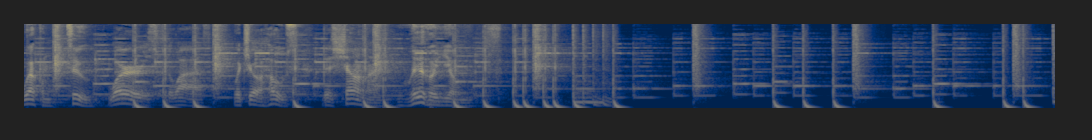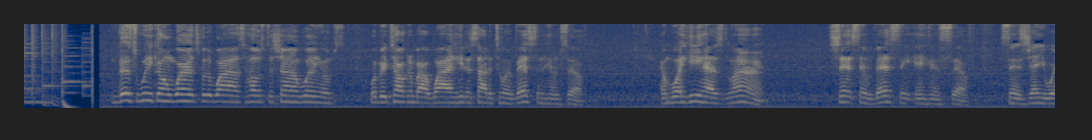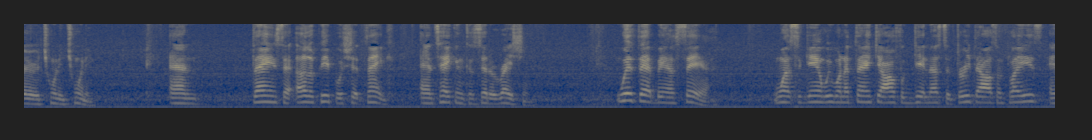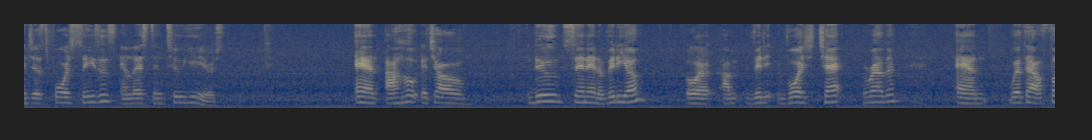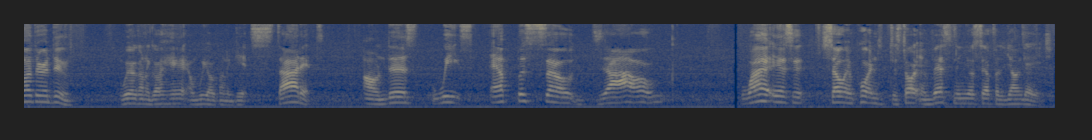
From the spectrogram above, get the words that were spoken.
Welcome to Words for the Wise with your host, Deshaun Williams. This week on Words for the Wise, host Deshaun Williams will be talking about why he decided to invest in himself and what he has learned since investing in himself since January 2020 and things that other people should think and take in consideration. With that being said, once again, we want to thank y'all for getting us to 3,000 plays in just four seasons in less than two years. And I hope that y'all do send in a video or a video voice chat rather. And without further ado, we're gonna go ahead and we are gonna get started on this week's episode, dog. Why is it so important to start investing in yourself at a young age?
